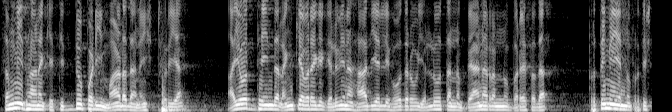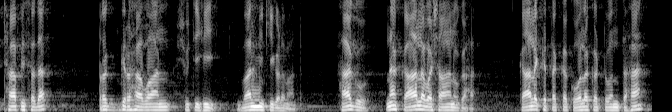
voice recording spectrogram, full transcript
ಸಂವಿಧಾನಕ್ಕೆ ತಿದ್ದುಪಡಿ ಮಾಡದ ನೈಷ್ಠುರ್ಯ ಅಯೋಧ್ಯೆಯಿಂದ ಲಂಕೆವರೆಗೆ ಗೆಲುವಿನ ಹಾದಿಯಲ್ಲಿ ಹೋದರೂ ಎಲ್ಲೂ ತನ್ನ ಬ್ಯಾನರನ್ನು ಬರೆಸದ, ಪ್ರತಿಮೆಯನ್ನು ಪ್ರತಿಷ್ಠಾಪಿಸದ ಪ್ರಗ್ರಹವಾನ್ ಶುಚಿಹಿ, ವಾಲ್ಮೀಕಿಗಳ ಮಾತು. ಹಾಗೂ ನ ಕಾಲವಶಾನುಗಹ ಕಾಲಕ್ಕೆ ತಕ್ಕ ಕೋಲ ಕಟ್ಟುವಂತಹ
